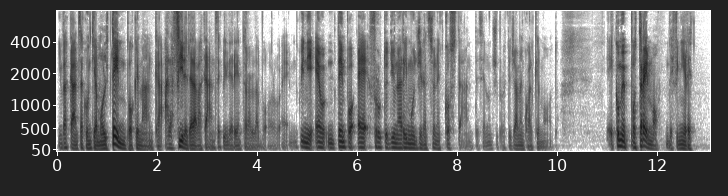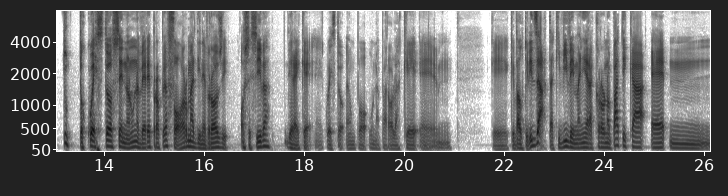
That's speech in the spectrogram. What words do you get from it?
in vacanza contiamo il tempo che manca alla fine della vacanza, quindi rientro al lavoro. Eh, quindi è, il tempo è frutto di una rimuginazione costante se non ci proteggiamo in qualche modo. E come potremmo definire tutto questo se non una vera e propria forma di nevrosi ossessiva Direi che eh, questa è un po' una parola che, eh, che, che, va utilizzata. Chi vive in maniera cronopatica è mh, mm,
